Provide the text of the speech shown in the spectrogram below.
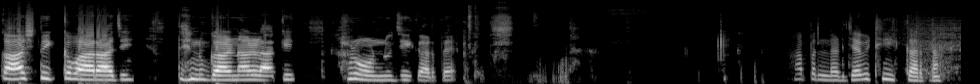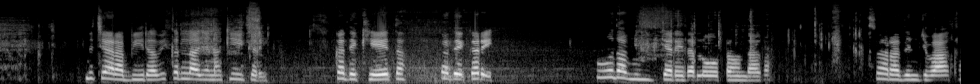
ਕਾਸ਼ ਤੂੰ ਇੱਕ ਵਾਰ ਆ ਜੇ ਤੈਨੂੰ ਗਲ ਨਾਲ ਲਾ ਕੇ ਰੋਣ ਨੂੰ ਜੀ ਕਰਦਾ ਹੈ ਹਾਂ ਪੱਲੜ ਜਾ ਵੀ ਠੀਕ ਕਰਦਾ। ਵਿਚਾਰਾ ਵੀਰਾ ਵੀ ਕੱਲਾ ਜਣਾ ਕੀ ਕਰੇ? ਕਦੇ ਖੇਤ ਕਦੇ ਘਰੇ। ਉਹਦਾ ਵੀ ਨੀ ਵਿਚਾਰੇ ਦਾ ਲੋਟ ਆਉਂਦਾਗਾ। ਸਾਰਾ ਦਿਨ ਜਵਾਕ।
